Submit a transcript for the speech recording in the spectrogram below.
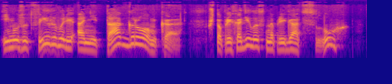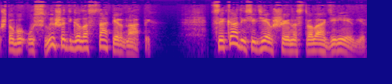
и музицировали они так громко, что приходилось напрягать слух, чтобы услышать голоса пернатых. Цикады, сидевшие на стволах деревьев,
